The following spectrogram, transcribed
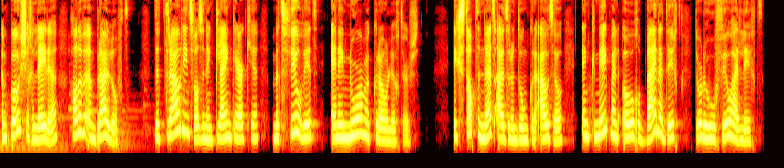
Een poosje geleden hadden we een bruiloft. De trouwdienst was in een klein kerkje met veel wit en enorme kroonluchters. Ik stapte net uit een donkere auto en kneep mijn ogen bijna dicht door de hoeveelheid licht.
